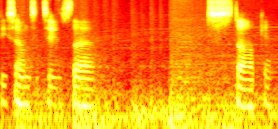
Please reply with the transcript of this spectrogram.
Nazi 72's the Starkin.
